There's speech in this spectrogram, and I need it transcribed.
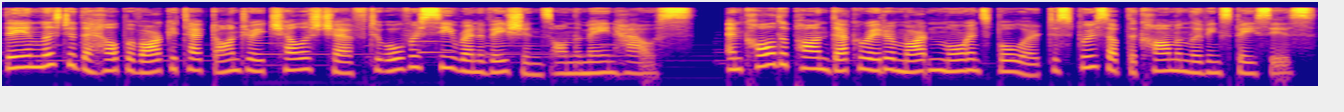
They enlisted the help of architect Andre Tchelistcheff to oversee renovations on the main house, and called upon decorator Martyn Lawrence Bullard to spruce up the common living spaces.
